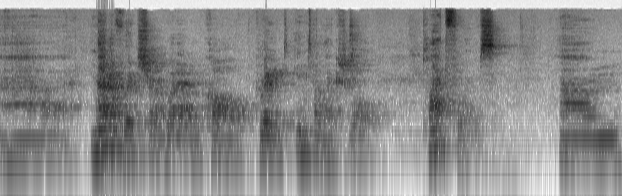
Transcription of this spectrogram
Uh, none of which are what I would call great intellectual platforms. Um,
